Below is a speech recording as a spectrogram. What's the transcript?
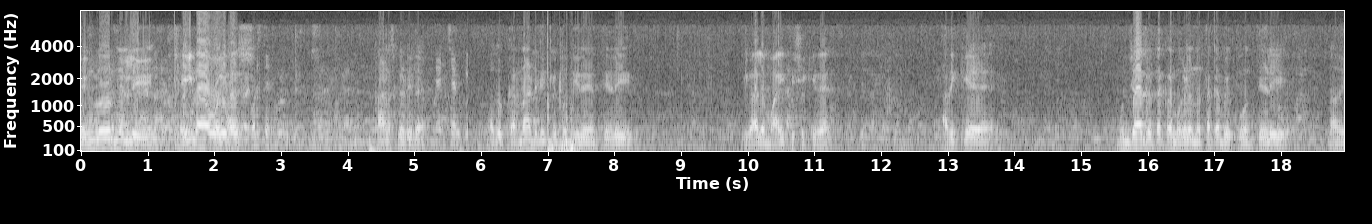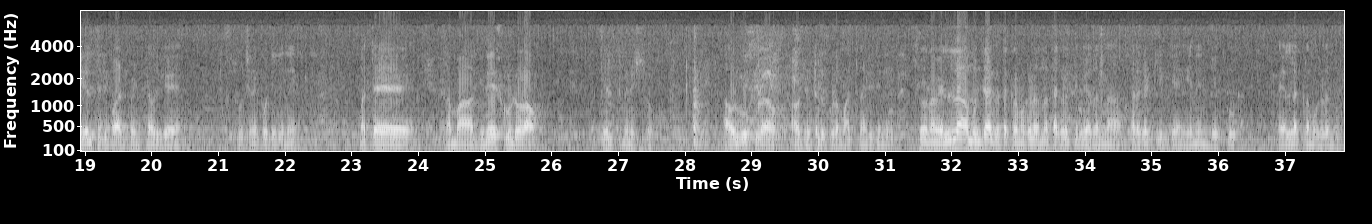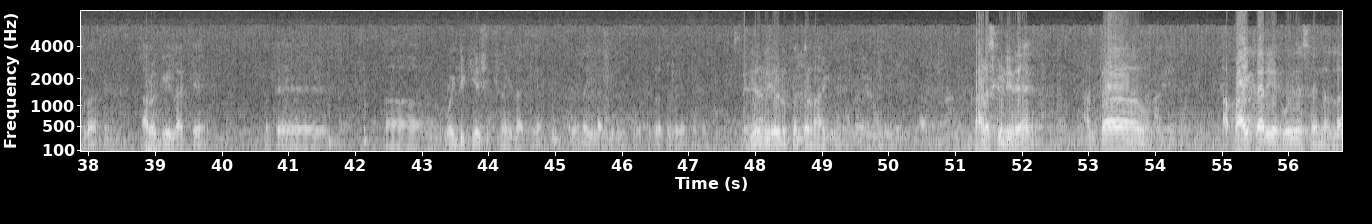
ಬೆಂಗಳೂರಿನಲ್ಲಿ China virus ಕಾಣಿಸ್ಕೊಂಡಿದೆ. ಅದು ಕರ್ನಾಟಕಕ್ಕೆ ಬಂದಿದೆ ಅಂತೇಳಿ ಈಗಾಗಲೇ ಮಾಹಿತಿ ಸಿಕ್ಕಿದೆ. ಅದಕ್ಕೆ ಮುಂಜಾಗ್ರತಾ ಕ್ರಮಗಳನ್ನು ತಗೋಬೇಕು ಅಂತೇಳಿ ನಾನು ಹೆಲ್ತ್ ಡಿಪಾರ್ಟ್ಮೆಂಟ್ನವರಿಗೆ ಸೂಚನೆ ಕೊಟ್ಟಿದ್ದೀನಿ. ಮತ್ತು ನಮ್ಮ ದಿನೇಶ್ ಗುಂಡೂರಾವ್ ಹೆಲ್ತ್ ಮಿನಿಸ್ಟ್ರು ಅವ್ರಿಗೂ ಕೂಡ ಅವ್ರ ಜೊತೆಲೂ ಕೂಡ ಮಾತನಾಡಿದ್ದೀನಿ. ಸೊ ನಾವೆಲ್ಲ ಮುಂಜಾಗ್ರತಾ ಕ್ರಮಗಳನ್ನು ತಗೊಳ್ತೀವಿ. ಅದನ್ನು ತಡೆಗಟ್ಟಲಿಕ್ಕೆ ಏನೇನು ಬೇಕು, ಎಲ್ಲ ಕ್ರಮಗಳನ್ನು ಕೂಡ ಆರೋಗ್ಯ ಇಲಾಖೆ ಮತ್ತು ವೈದ್ಯಕೀಯ ಶಿಕ್ಷಣ ಇಲಾಖೆ, ಅದೆಲ್ಲ ಇಲಾಖೆಗಳು ತಗೊಳ್ತದೆ ಅಂತ ಹೇಳ್ತೀನಿ. ಎರಡು ಎರಡು ಪ್ರಕರಣ ಆಗಿದೆ. ಕಾಣಿಸ್ಕೊಂಡಿದೆ ಅಂತ ಅಪಾಯಕಾರಿ ವೈರಸ್ ಏನಲ್ಲ.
